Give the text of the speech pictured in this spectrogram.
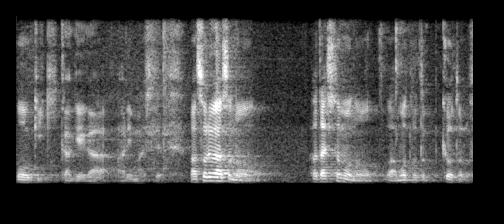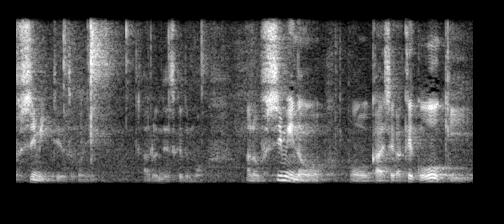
大きいきっかけがありまして、まあ、それはその私どものはもともと京都の伏見っていうところにあるんですけどもあの伏見の会社が結構大きい、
